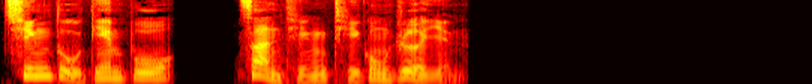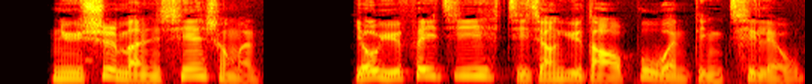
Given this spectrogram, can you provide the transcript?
轻度颠簸，暂停提供热饮。女士们、先生们，由于飞机即将遇到不稳定气流，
